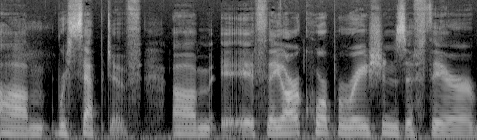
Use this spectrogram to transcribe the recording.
um, receptive? Um, if they are corporations, if they're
